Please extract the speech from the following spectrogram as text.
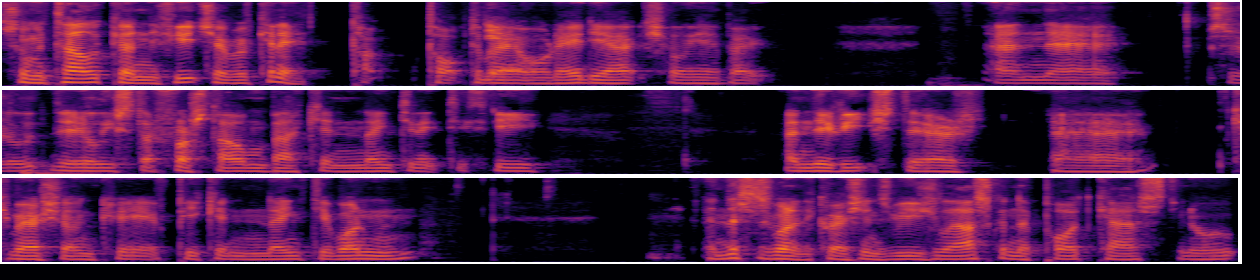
So Metallica in the future, we've kind of t- talked about Yeah. it already, actually, about and uh, so they released their first album back in 1983, and they reached their uh, commercial and creative peak in '91. And this is one of the questions we usually ask on the podcast. You know,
